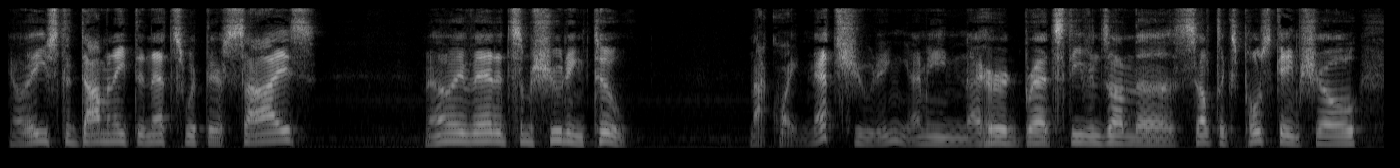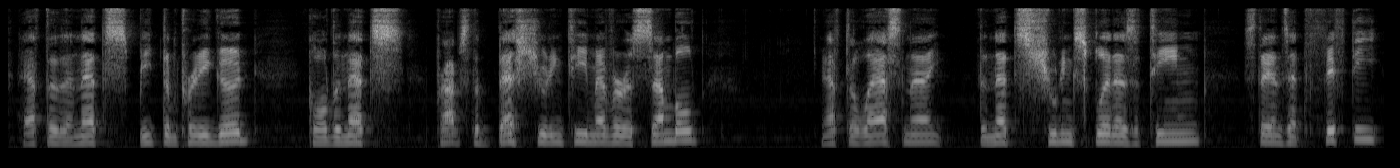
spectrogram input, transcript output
You know, they used to dominate the Nets with their size. Now they've added some shooting too. Not quite net shooting. I mean, I heard Brad Stevens on the Celtics postgame show after the Nets beat them pretty good, called the Nets perhaps the best shooting team ever assembled. After last night, the Nets shooting split as a team stands at 50,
